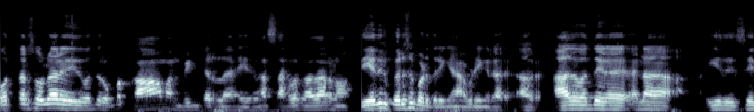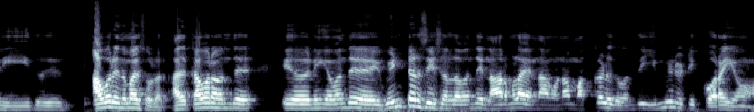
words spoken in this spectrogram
ஒருத்தர் சொல்கிறாரு இது வந்து ரொம்ப காமன் வின்டரில் இதெல்லாம் சர்வசாதாரணம் இது எதுக்கு பெருசுப்படுத்துறீங்க அப்படிங்கிறாரு அவர். அது வந்து என்ன இது சரி இது அவர் இந்த மாதிரி சொல்றாரு. அதுக்கப்புறம் வந்து இது நீங்கள் வந்து வின்டர் சீசனில் வந்து நார்மலாக என்ன ஆகும்னா மக்களுக்கு வந்து இம்யூனிட்டி குறையும்.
